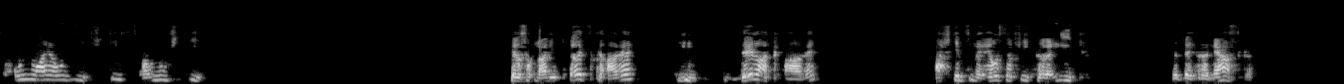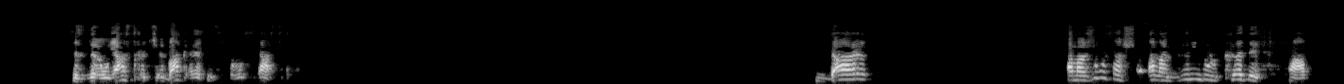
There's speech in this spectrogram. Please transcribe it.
sau nu ai auzit, știi sau nu știi. Personalități care, de la care, aștepți mereu să fii hrănit, să te hrănească, să-ți dăruiască ceva care să-ți folosească. Dar am ajuns așa la gândul că, de fapt,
